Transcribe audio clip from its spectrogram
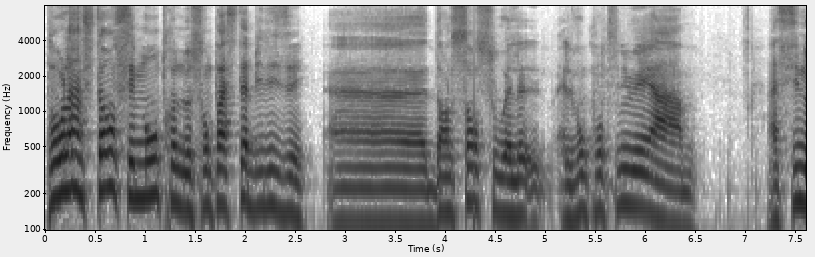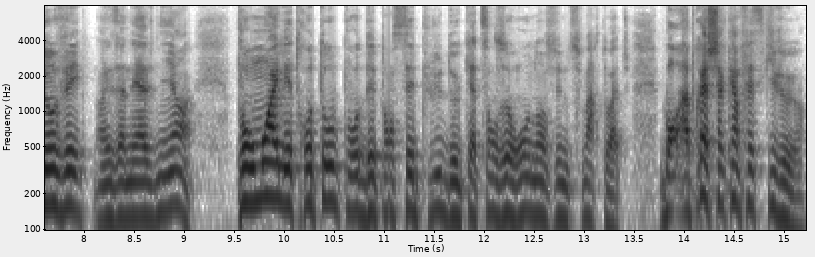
Pour l'instant, ces montres ne sont pas stabilisées, euh, dans le sens où elles, vont continuer à, s'innover dans les années à venir. Pour moi, il est trop tôt pour dépenser plus de 400 euros dans une smartwatch. Bon, après, chacun fait ce qu'il veut. hein.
